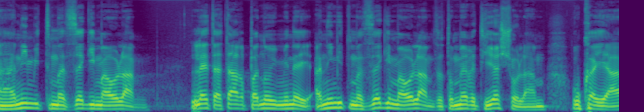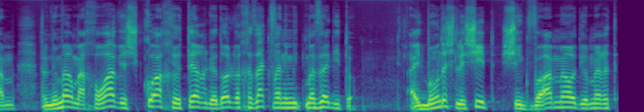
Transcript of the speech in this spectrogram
אני מתמזג עם העולם. לית אתר פנוי מיני, אני מתמזג עם העולם, זאת אומרת יש עולם, הוא קיים, ואני אומר מאחוריו יש כוח יותר גדול וחזק ואני מתמזג איתו. ההתבוננות השלישית, שהיא גבוהה מאוד, היא אומרת,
